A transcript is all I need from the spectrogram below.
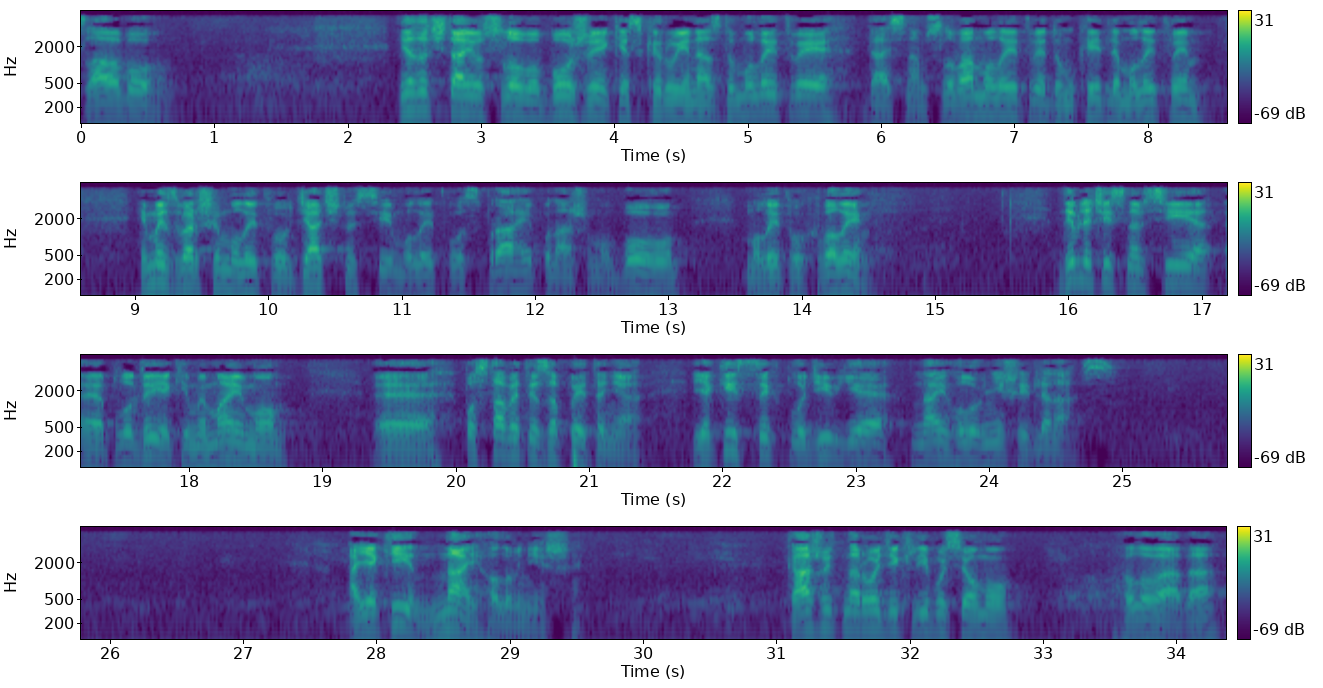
Слава Богу. Я зачитаю Слово Боже, яке скерує нас до молитви, дасть нам слова молитви, думки для молитви. І ми звершимо молитву вдячності, молитву спраги по нашому Богу, молитву хвали. Дивлячись на всі е, плоди, які ми маємо, е, поставити запитання, який з цих плодів є найголовніший для нас? А які найголовніші? Кажуть народі хліб усьому голова, да?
